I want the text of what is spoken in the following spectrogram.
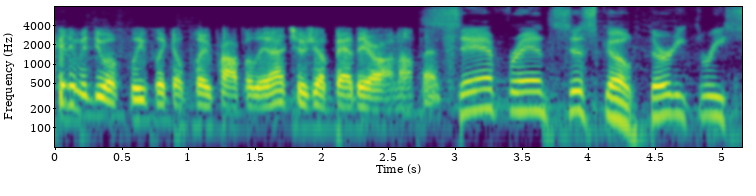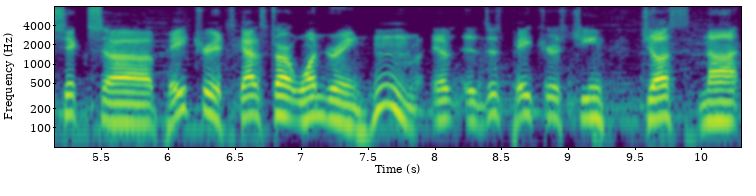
couldn't even do a flea flicker play properly. And that shows you how bad they are on offense. San Francisco, 33-6. Uh, Patriots got to start wondering, hmm, is, is this Patriots team just not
